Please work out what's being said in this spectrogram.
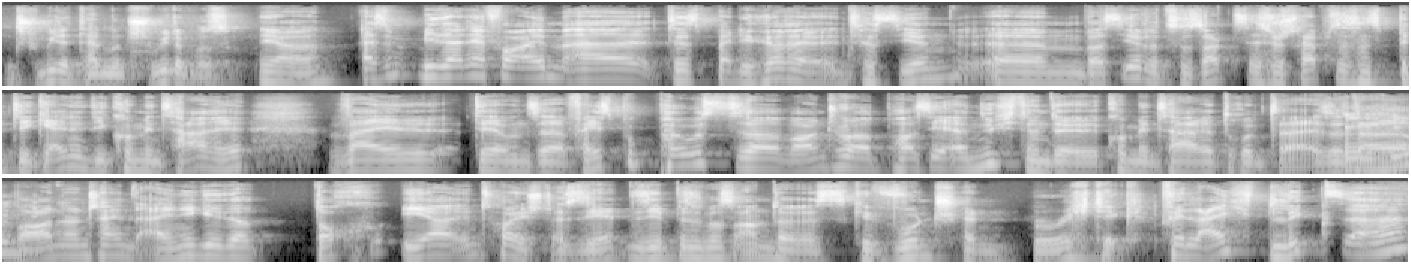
Und schon wieder teilen wir uns schon wieder was. Ja, also mir würde ja vor allem äh, das bei den Hörern interessieren, ähm, was ihr dazu sagt. Also schreibt es uns bitte gerne in die Kommentare, weil der unser Facebook-Post, da waren schon ein paar sehr ernüchternde Kommentare drunter. Also da mhm. waren anscheinend einige da doch eher enttäuscht. Also sie hätten sich ein bisschen was anderes gewünscht. Richtig. Vielleicht liegt's auch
